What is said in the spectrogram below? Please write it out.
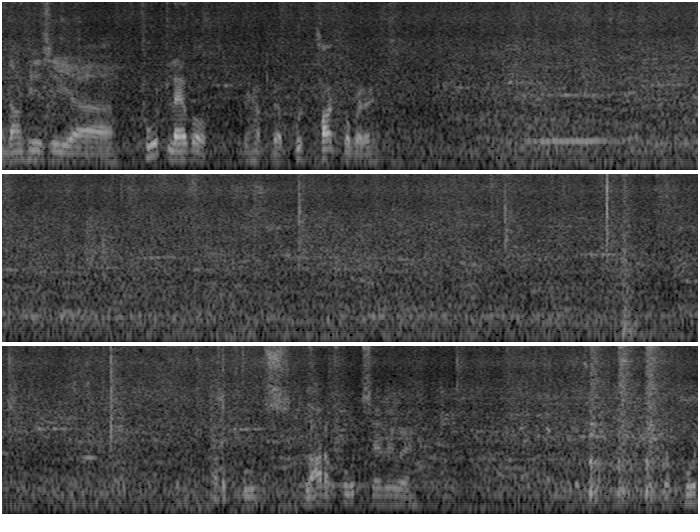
So down here is the uh, food level. They have the food park over there. A lot of foods, a lot of foods everywhere. The food.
